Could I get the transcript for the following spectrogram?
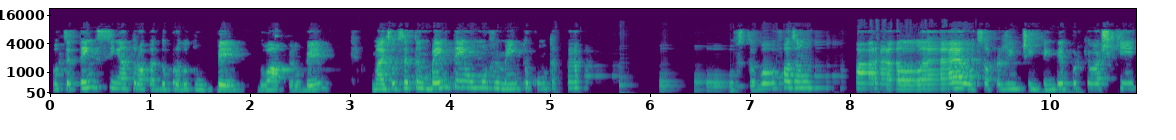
você tem sim a troca do produto B, do A pelo B, mas você também tem um movimento contraposto. Eu vou fazer um paralelo só para a gente entender, porque eu acho que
